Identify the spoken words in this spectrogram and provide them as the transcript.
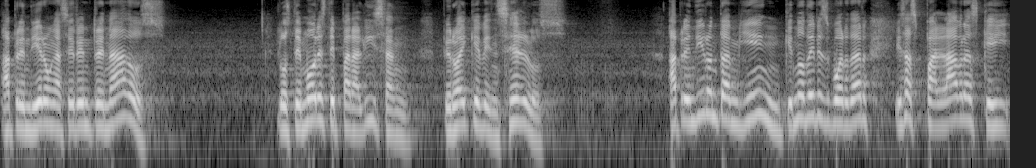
Aprendieron a ser entrenados. Los temores te paralizan, pero hay que vencerlos. Aprendieron también que no debes guardar esas palabras que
